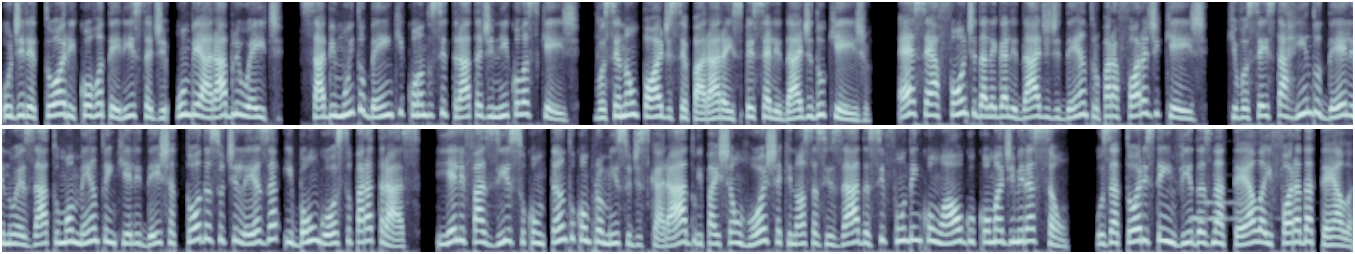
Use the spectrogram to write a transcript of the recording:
o diretor e co-roteirista de Unbearable Weight, sabe muito bem que quando se trata de Nicolas Cage, você não pode separar a especialidade do queijo. Essa é a fonte da legalidade de dentro para fora de Cage, que você está rindo dele no exato momento em que ele deixa toda a sutileza e bom gosto para trás. E ele faz isso com tanto compromisso descarado e paixão roxa que nossas risadas se fundem com algo como admiração. Os atores têm vidas na tela e fora da tela,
